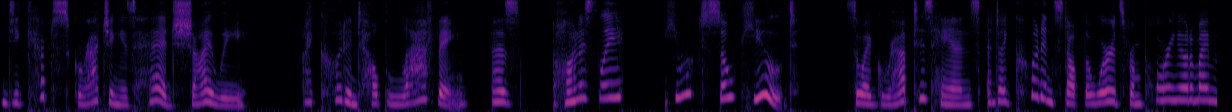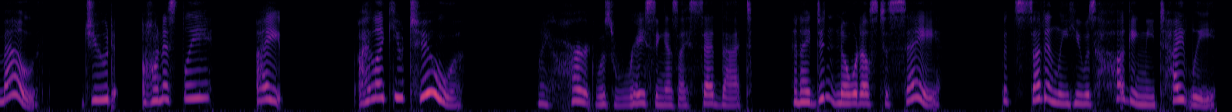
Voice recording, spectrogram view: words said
and he kept scratching his head shyly. I couldn't help laughing, as, honestly, he looked so cute. So I grabbed his hands, and I couldn't stop the words from pouring out of my mouth. Jude, honestly, I. I like you too. My heart was racing as I said that, and I didn't know what else to say. But suddenly he was hugging me tightly,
